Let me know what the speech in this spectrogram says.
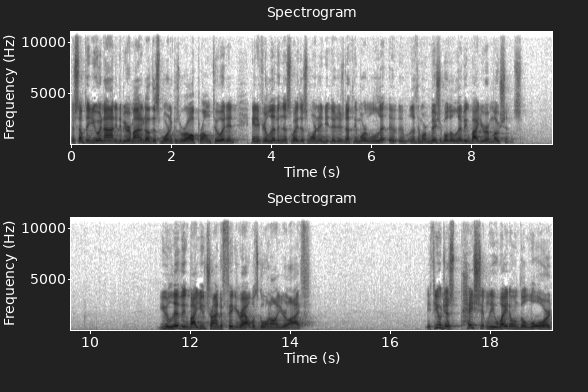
There's something you and I need to be reminded of this morning because we're all prone to it. And, and if you're living this way this morning, there's nothing more, li- uh, uh, nothing more miserable than living by your emotions. You living by you trying to figure out what's going on in your life. If you'll just patiently wait on the Lord,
